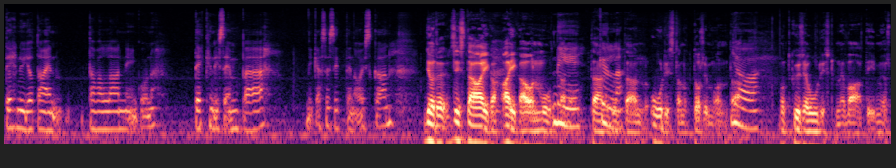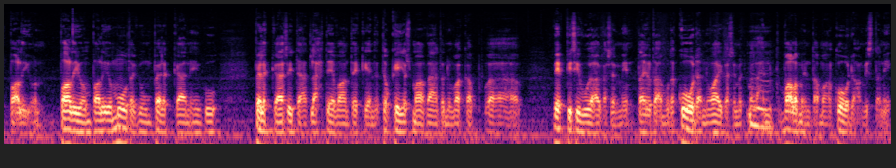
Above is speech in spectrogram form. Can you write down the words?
tehnyt jotain tavallaan niin kuin teknisempää, mikä se sitten oiskaan. Joo, siis tämä aika, aika on muuttanut. Niin, tämä, kyllä. tämä on uudistanut tosi montaa. Mutta kyllä se uudistuminen vaatii myös paljon, paljon, paljon muuta kuin pelkkää, niin kuin, pelkkää sitä, että lähtee vaan tekemään. Että okei, jos mä oon vääntänyt vaikka ää, web-sivuja aikaisemmin tai jotain muuta koodannut aikaisemmin, että mä mm. lähden nyt valmentamaan koodaamista, niin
